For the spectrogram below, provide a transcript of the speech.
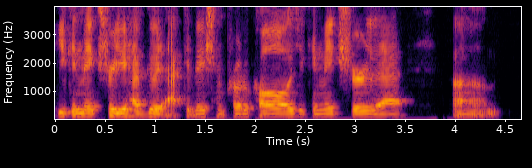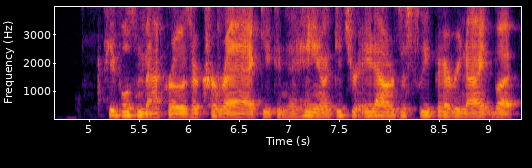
you can make sure you have good activation protocols. You can make sure that um, people's macros are correct. You can say hey you know get your eight hours of sleep every night. But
